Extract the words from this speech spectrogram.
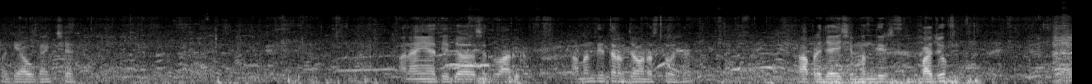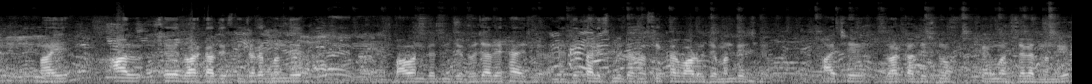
બાકી આવું કંઈક છે. અને અહીંયાથી જશે દ્વારકા. આ મંદિર તરફ જવાનો રસ્તો છે. આપણે જઈએ છીએ મંદિર બાજુ. ભાઈ, હાલ છે દ્વારકાધીશનું જગત મંદિર. પાવનગઢની જે ધ્વજા દેખાય છે અને તેતાલીસ મીટરનું શિખરવાળું જે મંદિર છે, આ છે દ્વારકાધીશનું ફેમસ જગત મંદિર.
